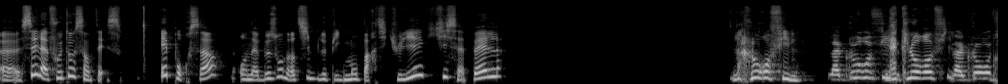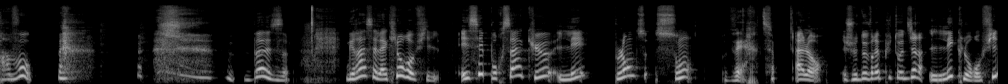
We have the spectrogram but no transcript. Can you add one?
euh, c'est la photosynthèse. Et pour ça, on a besoin d'un type de pigment particulier qui s'appelle la chlorophylle. La chlorophylle. La chlorophylle. La chlorophylle. Bravo. Buzz, grâce à la chlorophylle. Et c'est pour ça que les plantes sont vertes. Alors, je devrais plutôt dire les chlorophylles,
